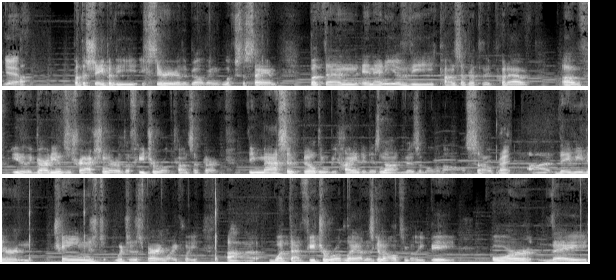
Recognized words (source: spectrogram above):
yeah, but the shape of the exterior of the building looks the same. But then in any of the concept art that they put out of either the Guardians attraction or the Future World concept art, the massive building behind it is not visible at all. So Right. uh, they've either changed, which is very likely, uh, what that Future World layout is going to ultimately be, or they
